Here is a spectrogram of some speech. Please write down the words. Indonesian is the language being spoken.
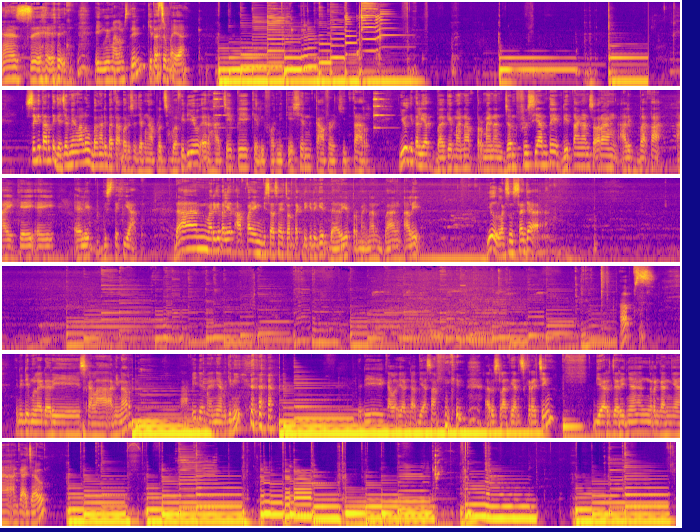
Asik. Ingwi malam stin kita coba ya. Sekitar 3 jam yang lalu, Bang Ali Batak baru saja mengupload sebuah video RHCP Californication cover gitar. Yuk kita lihat bagaimana permainan John Frusciante di tangan seorang Alif Batak, aka Elip Gustehiat. Dan mari kita lihat apa yang bisa saya contek dikit-dikit dari permainan Bang Alif. Yuk langsung saja. Ops. Ini dimulai dari skala A minor. Tapi dia mainnya begini. Jadi kalau yang nggak biasa mungkin harus latihan scratching biar jarinya ngerenggangnya agak jauh.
